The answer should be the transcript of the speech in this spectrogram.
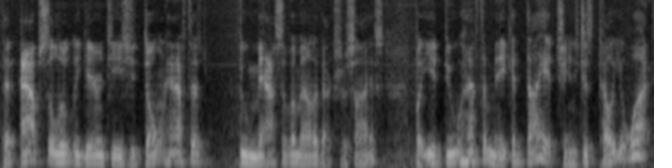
that absolutely guarantees you don't have to do massive amount of exercise, but you do have to make a diet change. Because tell you what,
